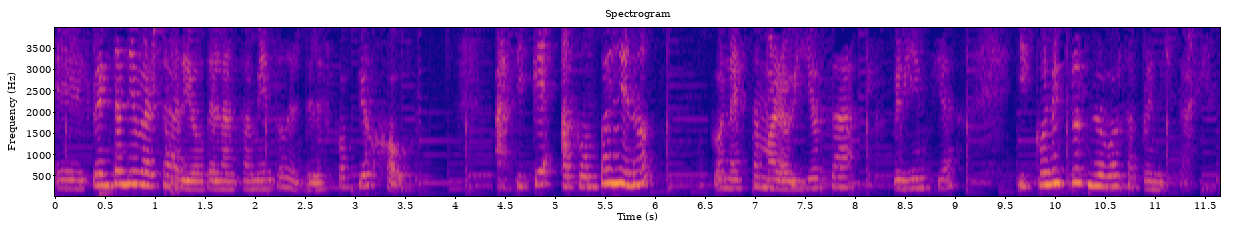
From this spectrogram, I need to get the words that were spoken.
el 30 aniversario del lanzamiento del telescopio Hubble. Así que acompáñenos con esta maravillosa experiencia y con estos nuevos aprendizajes.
